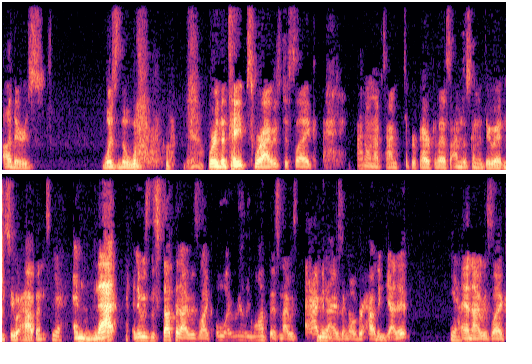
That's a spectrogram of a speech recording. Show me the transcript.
others was the were the tapes where I was just like I don't have time to prepare for this. I'm just going to do it and see what happens. Yeah. And that and it was the stuff that I was like, "Oh, I really want this." And I was agonizing over how to get it. Yeah. And I was like,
